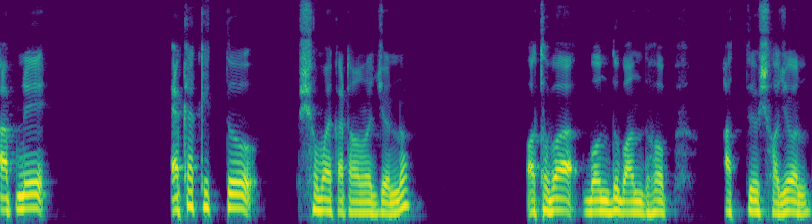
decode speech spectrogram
আপনি একাকিত্ব সময় কাটানোর জন্য অথবা বন্ধু বান্ধব আত্মীয় স্বজন,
